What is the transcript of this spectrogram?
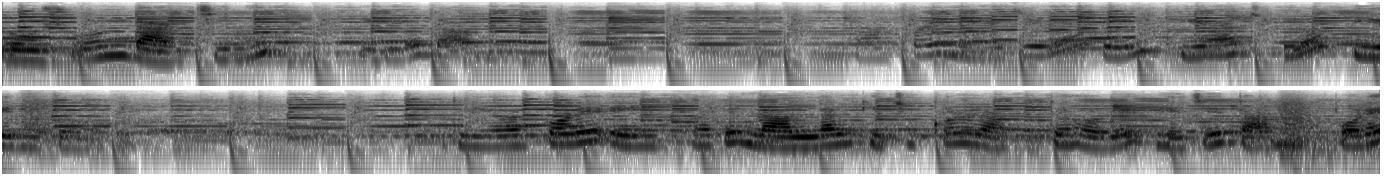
রসুন, দারচিনি, এগুলো দেওয়া তারপরে নেড়ে চেড়ে এই পেঁয়াজগুলো দিয়ে দিতে হবে। দেওয়ার পরে এইভাবে লাল লাল কিছুক্ষণ রাখতে হবে, ভেজে তারপরে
